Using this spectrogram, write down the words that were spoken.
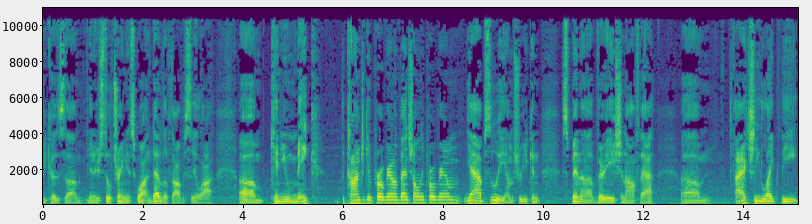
because um, you know you're still training squat and deadlift obviously a lot. Um, can you make the conjugate program a bench only program? Yeah, absolutely. I'm sure you can spin a variation off that. Um, I actually like the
